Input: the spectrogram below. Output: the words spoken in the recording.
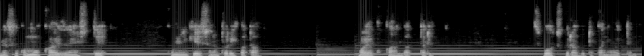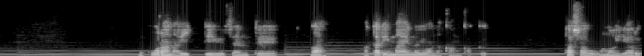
で、そこも改善して、コミュニケーションの取り方、親子間だったり、スポーツクラブとかにおいても、怒らないっていう前提が当たり前のような感覚、他者を思いやる、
